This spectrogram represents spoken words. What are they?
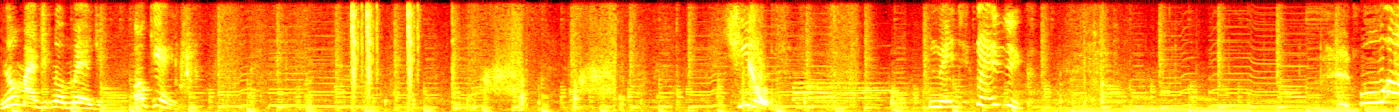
No magic, no magic. Okay. Magic, magic. Wow!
